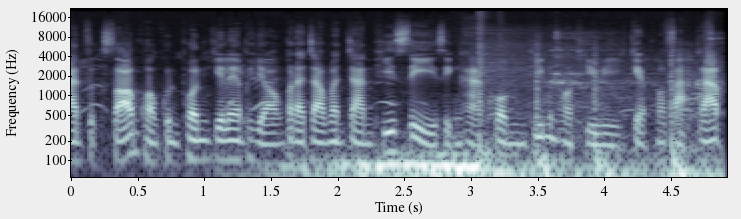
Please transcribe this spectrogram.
การฝึกซ้อมของคุณพลกิเลนพยองประจำวันจันทร์ที่ 4 สิงหาคมที่มุนทองทีวีเก็บมาฝากครับ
